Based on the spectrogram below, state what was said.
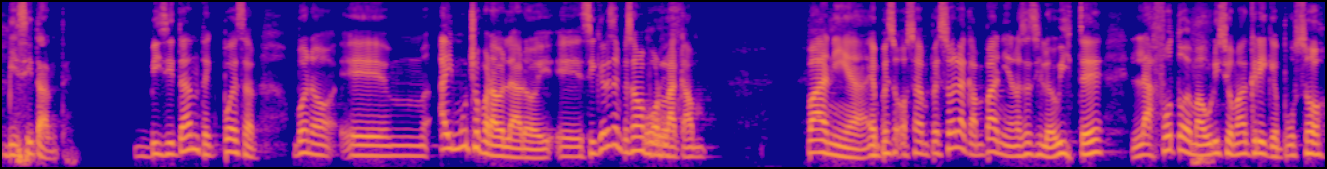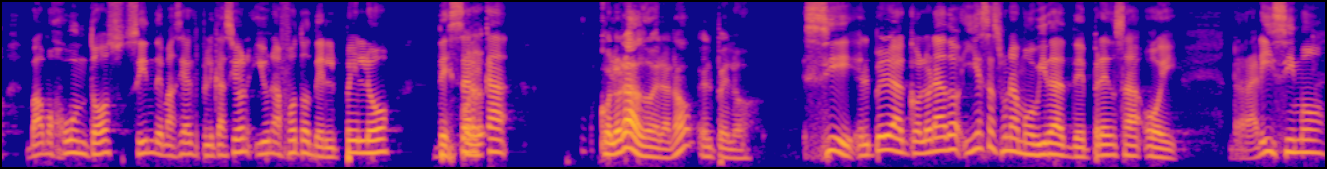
Visitante. Visitante, puede ser. Bueno, em, hay mucho para hablar hoy. Eh, si querés empezamos por la campaña. Empezó, o sea, empezó la campaña, no sé si lo viste, la foto de Mauricio Macri que puso Vamos juntos, sin demasiada explicación, y una foto del pelo de cerca. Colorado era, ¿no? El pelo. Sí, el pelo era colorado, y esa es una movida de prensa hoy. Rarísimo,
